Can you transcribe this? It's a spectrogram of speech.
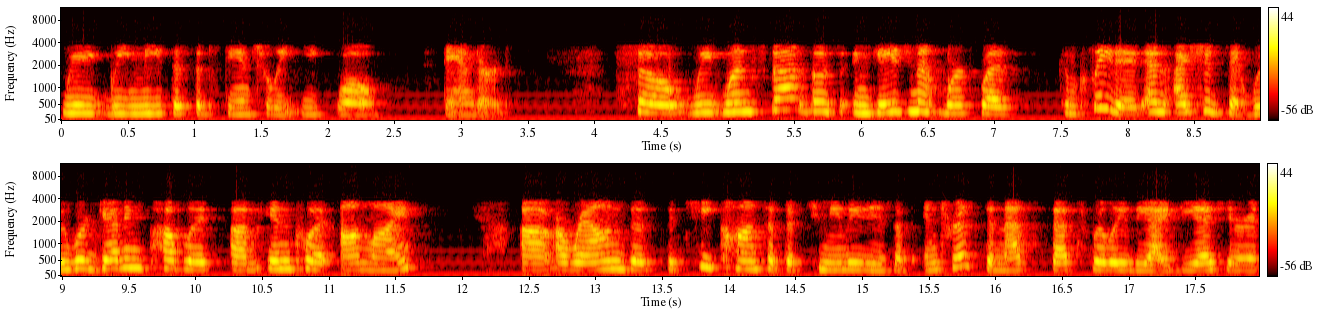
we, we meet the substantially equal standard. So we, once that, those engagement work was completed, and I should say, we were getting public um, input online uh, around the, the key concept of communities of interest, and that's that's really the idea here is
